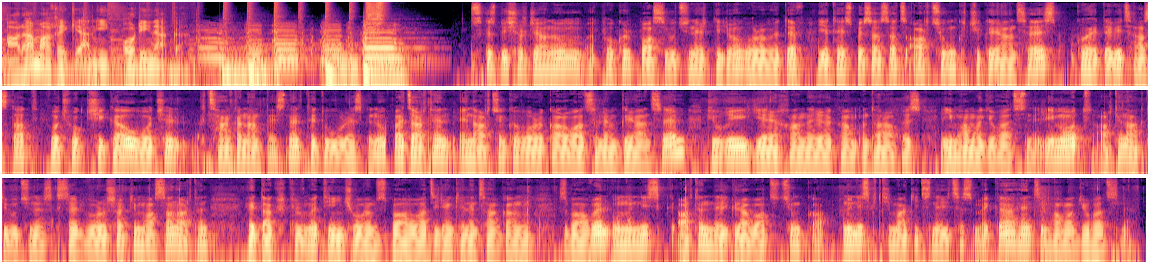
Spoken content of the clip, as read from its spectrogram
Արամ Աղեկյանի օրինակը։ Սկզբի շրջանում փոքր пассивություններ տիրում, որովհետև եթե այսպես ասած արդյունք չգրանցես, քո հետևից հաստատ ոչ ոք չի գա ու ոչ էլ կցանկանան տեսնել, թե դու ուր ես գնում, բայց արդեն այն արդյունքը, որը կարողացել եմ գրանցել, գյուղի երեխաները կամ ընդհանրապես իմ համագյուղացիների մոտ արդեն ակտիվություն է սկսել, որոշակի մասան արդեն հետաքրքրում է, թե ինչով եմ զբաղված, իրենք էլ են ցանկանում զբաղվել ու նույնիսկ արդեն ներգրավվածություն կա։ Նույնիսկ թիմակիցներիցս մեկը հենց իմ համագյուղացին է։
